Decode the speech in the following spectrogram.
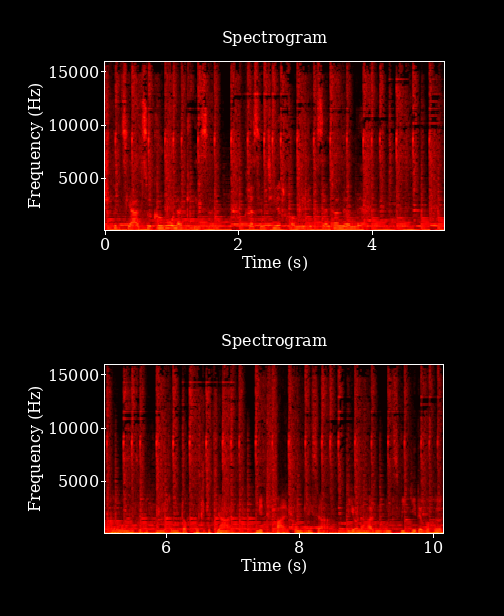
Spezial zur Corona-Krise. Präsentiert vom Medic Nürnberg. Hallo und herzlich willkommen zum DocPod Spezial mit Falk und Lisa. Wir unterhalten uns wie jede Woche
